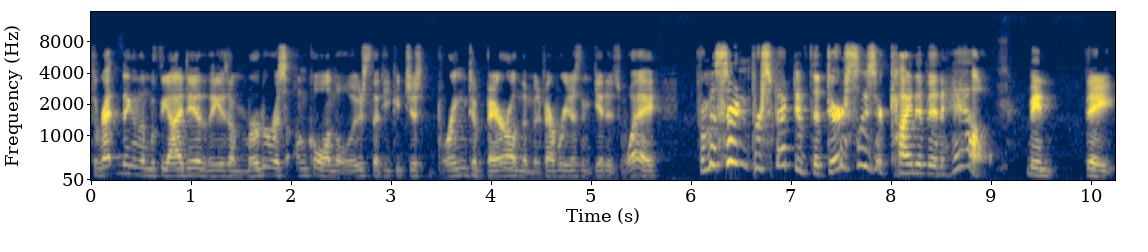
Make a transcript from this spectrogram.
threatening them with the idea that he has a murderous uncle on the loose that he could just bring to bear on them if ever he doesn't get his way. From a certain perspective, the Dursleys are kind of in hell. I mean, they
